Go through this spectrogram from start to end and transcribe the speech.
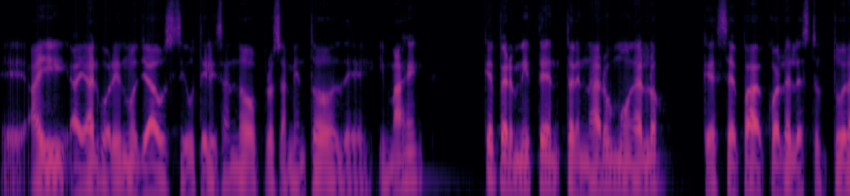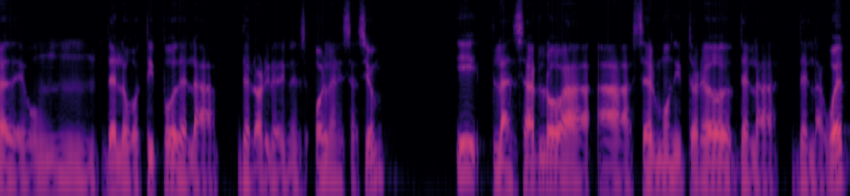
Eh, hay, hay, algoritmos ya utilizando procesamiento de imagen que permite entrenar un modelo que sepa cuál es la estructura de un del logotipo de la, de la organización y lanzarlo a, a, hacer monitoreo de la, de la web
